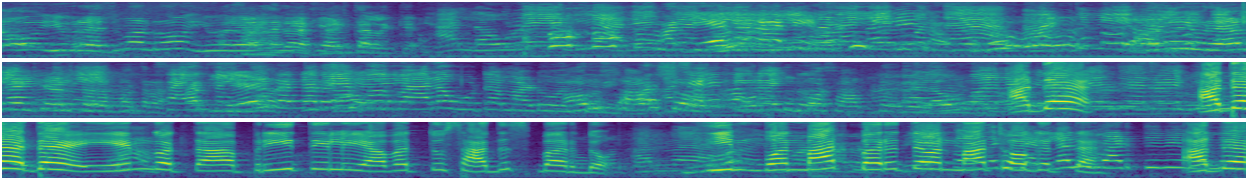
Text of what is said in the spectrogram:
ಅವ್- ಇವ್ರ ಯಜಮಾನ್ರು ಇವ್ರ ಹೇಳ್ದಂಗೆ ಕೇಳ್ತಾರೆ. ಇವ್ರು ಹೇಳ್ದಂಗೆ ಕೇಳ್ತಾರೆ ಮಾತ್ರ. ಅದೇ ಅದೇ ಅದೇ ಏನ್ ಗೊತ್ತಾ? ಪ್ರೀತಿಲಿ ಯಾವತ್ತು ಸಾಧಿಸ್ಬಾರ್ದು. ಈ ಒಂದ್ ಮಾತ್ ಬರುತ್ತೆ ಒಂದ್ ಮಾತ್ ಹೋಗುತ್ತೆ. ಅದೇ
